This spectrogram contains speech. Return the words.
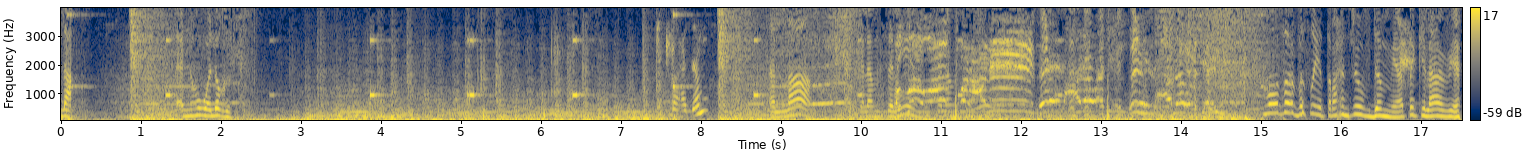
لا. لأنه هو لغز. يطلع دم الله. كلام سليم. الله أكبر عليك! موضوع بسيط راح نشوف دم. يعطيك العافية.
